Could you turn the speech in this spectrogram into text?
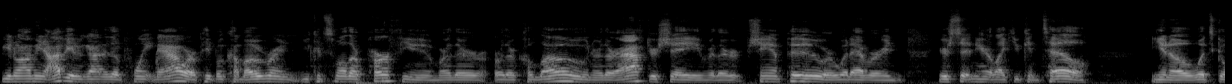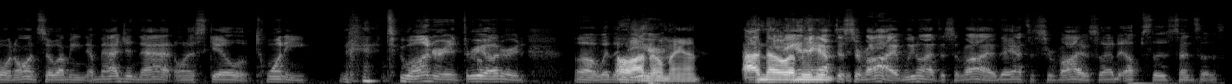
you know, I mean, I've even gotten to the point now where people come over and you can smell their perfume or their or their cologne or their aftershave or their shampoo or whatever, and you're sitting here like you can tell you know what's going on so i mean imagine that on a scale of 20 200 300 uh, with a Oh, I know, man. I know. and I mean, they have to survive we don't have to survive they have to survive so that ups those senses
